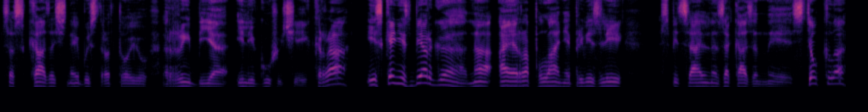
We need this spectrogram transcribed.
со сказочной быстротою рыбья и лягушечья икра. Из Кенигсберга на аэроплане привезли специально заказанные стекла,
